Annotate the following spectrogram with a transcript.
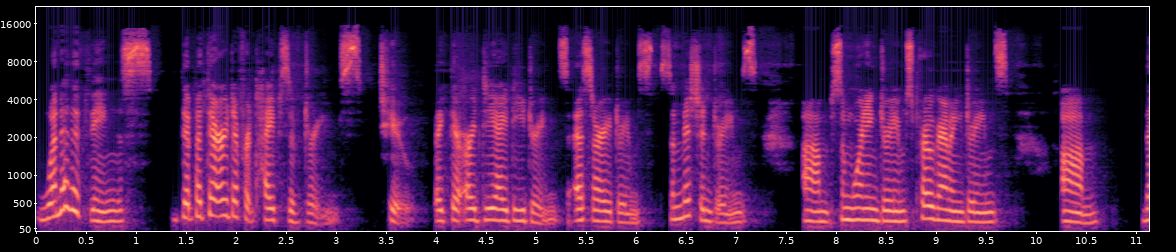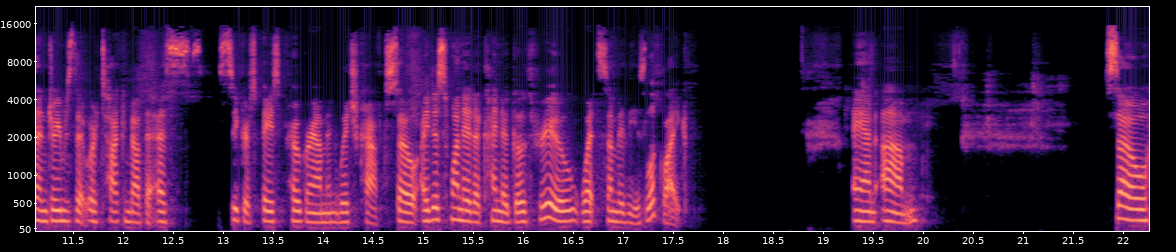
one of the things that, but there are different types of dreams too. Like there are DID dreams, SRA dreams, submission dreams, um, some warning dreams, programming dreams, um, then dreams that we're talking about the S secret space program and witchcraft. So I just wanted to kind of go through what some of these look like. And um, so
